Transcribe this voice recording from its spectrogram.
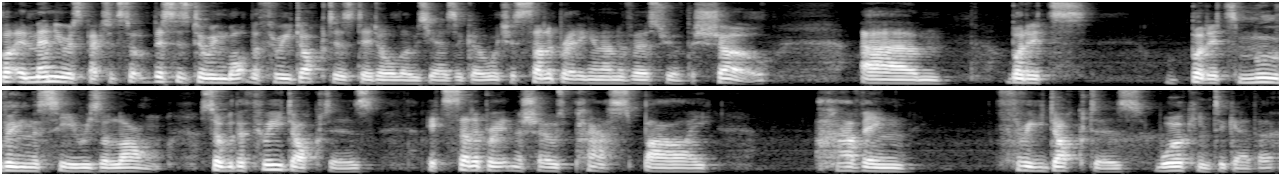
but in many respects, it's sort of, this is doing what the Three Doctors did all those years ago, which is celebrating an anniversary of the show. Um, but it's but it's moving the series along. So with the Three Doctors, it's celebrating the show's past by having three doctors working together,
